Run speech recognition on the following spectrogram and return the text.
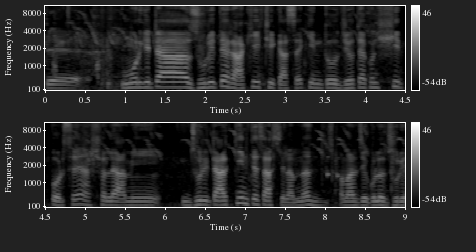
তে, মুরগিটা ঝুড়িতে রাখি ঠিক আছে, কিন্তু যেহেতু এখন শীত পড়ছে, আসলে আমি ঝুড়িটা আর কিনতে চাচ্ছিলাম না, আমার যেগুলো ঝুড়ি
